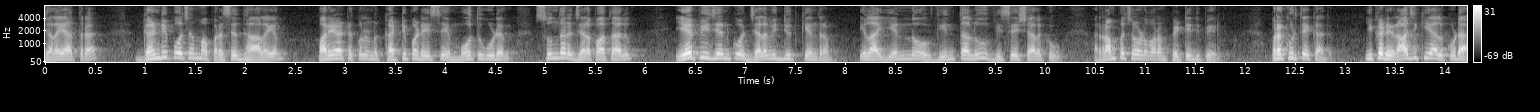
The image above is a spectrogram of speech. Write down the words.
జలయాత్ర గండిపోచమ్మ ప్రసిద్ధ ఆలయం పర్యాటకులను కట్టిపడేసే మోతుగూడెం సుందర జలపాతాలు ఏపీ జెన్కో జల విద్యుత్ కేంద్రం ఇలా ఎన్నో వింతలు విశేషాలకు రంపచోడవరం పెట్టింది పేరు. ప్రకృతే కాదు ఇక్కడి రాజకీయాలు కూడా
